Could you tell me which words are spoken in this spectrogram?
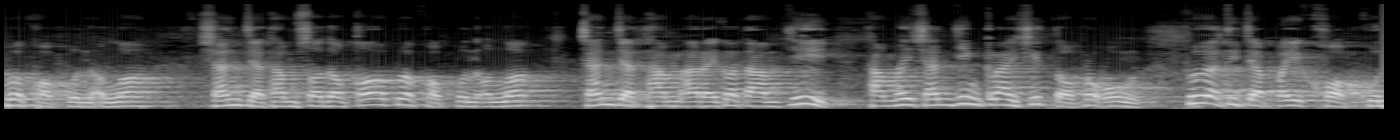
เพื่อขอบคุณอัลลอฮ์ ฉันจะทำซอดกอเพื่อขอบคุณอัลลอฮ์ฉันจะทำอะไรก็ตามที่ทำให้ฉันยิ่งใกล้ชิดต่อพระองค์ เพื่อที่จะไปขอบคุณ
